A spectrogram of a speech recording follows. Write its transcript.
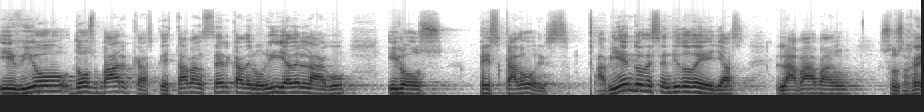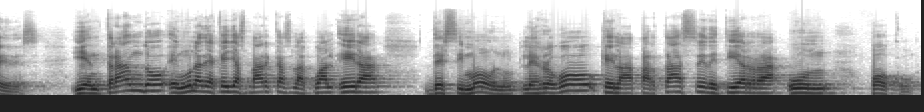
Y vio dos barcas que estaban cerca de la orilla del lago y los pescadores, habiendo descendido de ellas, lavaban sus redes. Y entrando en una de aquellas barcas, la cual era de Simón, le rogó que la apartase de tierra un poco.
